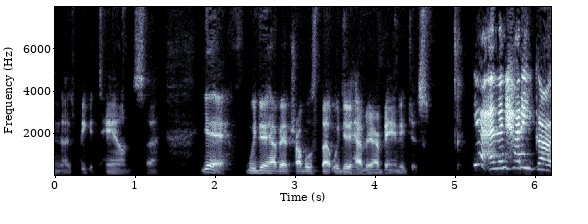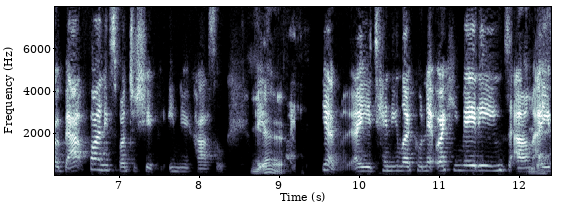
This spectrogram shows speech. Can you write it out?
in those bigger towns. So yeah, we do have our troubles, but we do have our advantages. Yeah, and then how do you go about finding sponsorship in Newcastle? Yeah yeah, are you attending local networking meetings? Um, yeah. Are you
